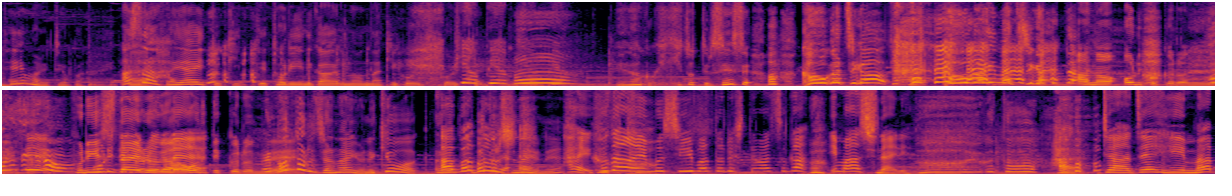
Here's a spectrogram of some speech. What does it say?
テーマに言うとやっぱ朝早い時って鳥がの鳴き声聞こえピたりヤピヤピヤえなんか聞き取ってる先生。あ顔が違う。顔が今違った。あの降りてくるんで。フリースタイルが降りてくるんで。えバトルじゃないよね？今日は。あバトルしないよね？はい普段 MC バトルしてますが今はしないです。あーよかった。はい。じゃあぜひマッ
